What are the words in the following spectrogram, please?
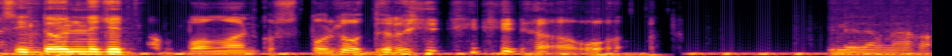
Kasi dool na jud. Abangan ko sa tulo diri. Yawa. Pili lang na ako.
